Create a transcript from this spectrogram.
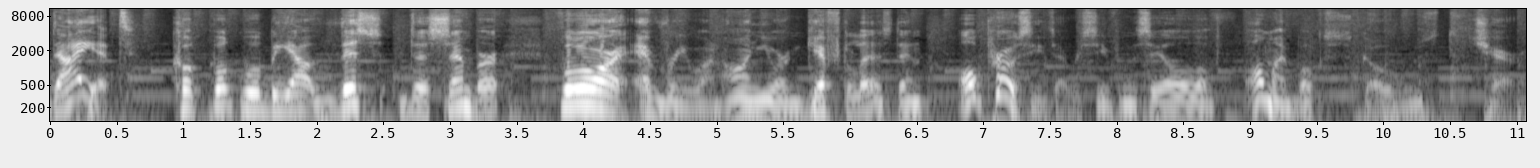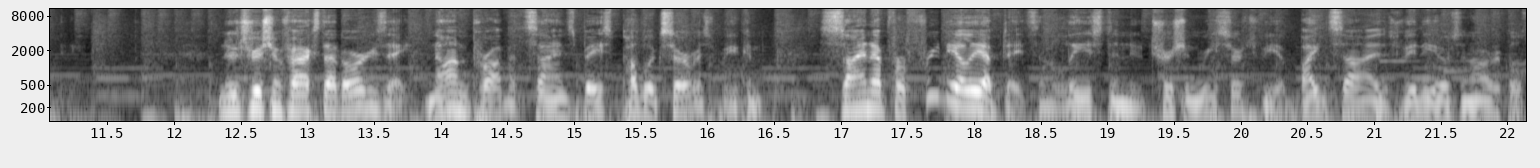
Diet cookbook will be out this December for everyone on your gift list, and all proceeds I receive from the sale of all my books goes to charity. NutritionFacts.org is a non-profit, science-based public service where you can sign up for free daily updates on the latest in nutrition research via bite-sized videos and articles.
